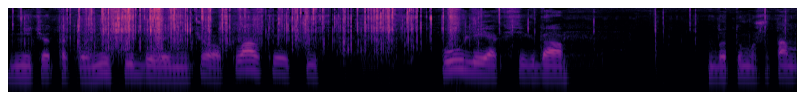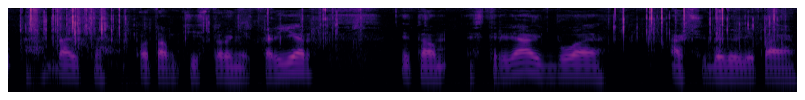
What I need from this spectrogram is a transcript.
Нічого такого, ні фібули, нічого, плавки якісь, пулі, як завжди. Бо тому що там далі, отам в тій стороні кар'єр, і там стріляють буває, аж сюди вилітає.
